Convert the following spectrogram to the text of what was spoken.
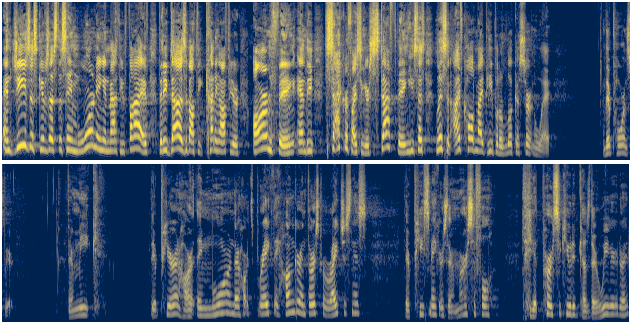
And Jesus gives us the same warning in Matthew 5 that he does about the cutting off your arm thing and the sacrificing your stuff thing. He says, Listen, I've called my people to look a certain way. They're poor in spirit, they're meek, they're pure in heart, they mourn, their hearts break, they hunger and thirst for righteousness. They're peacemakers, they're merciful, they get persecuted because they're weird, right?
